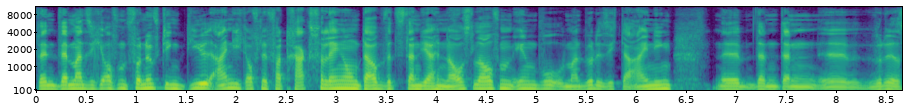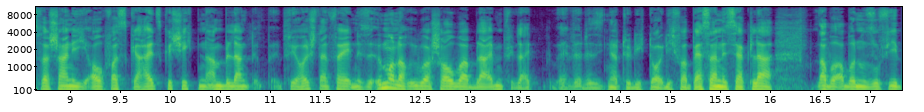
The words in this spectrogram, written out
wenn, wenn man sich auf einen vernünftigen Deal einigt, auf eine Vertragsverlängerung, da wird es dann ja hinauslaufen irgendwo und man würde sich da einigen, äh, dann, dann äh, würde das wahrscheinlich auch, was Gehaltsgeschichten anbelangt, für Holstein-Verhältnisse immer noch überschaubar bleiben. Vielleicht würde sich natürlich deutlich verbessern, ist ja klar. Aber, aber nur so viel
